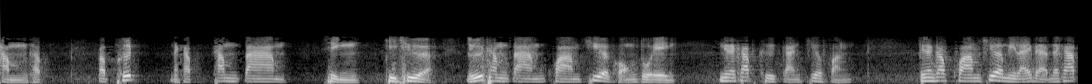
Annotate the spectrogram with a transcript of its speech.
ทำครับ ประพฤตินะครับทำตามสิ่งที่เชื่อ หรือทำตามความเชื่อของตัวเอง นี่นะครับ คือการเชื่อฟังพี่น้องครับ ความเชื่อมีหลายแบบนะครับ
